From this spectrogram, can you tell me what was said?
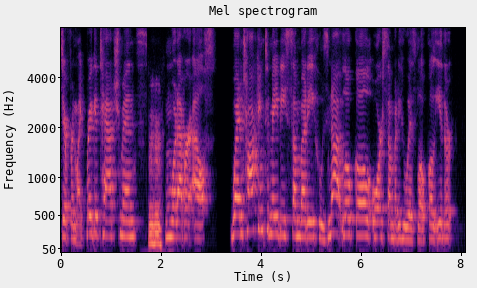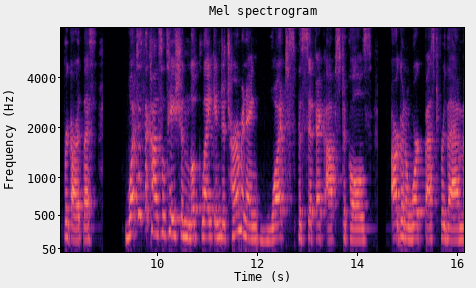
different like rig attachments mm-hmm. and whatever else. When talking to maybe somebody who's not local or somebody who is local, either regardless, what does the consultation look like in determining what specific obstacles are going to work best for them?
